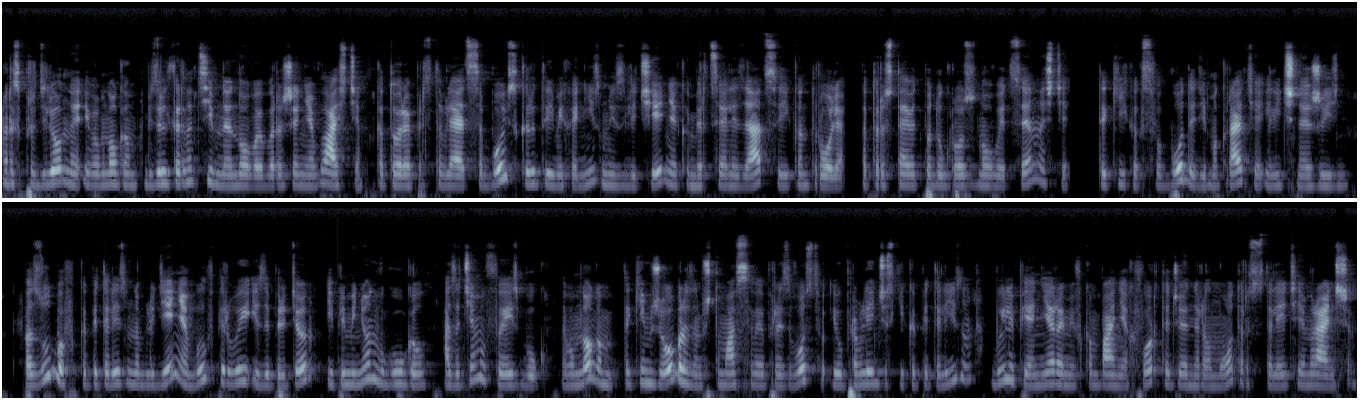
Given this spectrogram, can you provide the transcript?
распределенное и во многом безальтернативное новое выражение власти, которое представляет собой скрытые механизмы извлечения, коммерциализации и контроля, которые ставят под угрозу новые ценности, такие как свобода, демократия и личная жизнь. По Зубов капитализм наблюдения был впервые изобретен и применен в Google, а затем и в Facebook. Во многом таким же образом, что массовое производство и управленческий капитализм были пионерами в компаниях Ford и General Motors столетием раньше,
